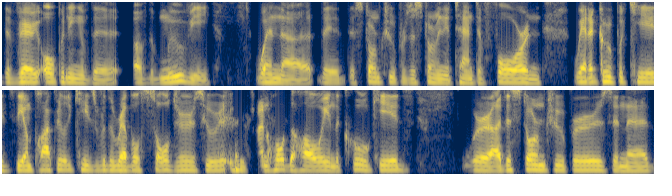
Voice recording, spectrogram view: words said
the very opening of the of the movie when uh, the the stormtroopers are storming the Tantive four, and we had a group of kids. The unpopular kids were the rebel soldiers who were, who were trying to hold the hallway, and the cool kids were uh, the stormtroopers, and the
